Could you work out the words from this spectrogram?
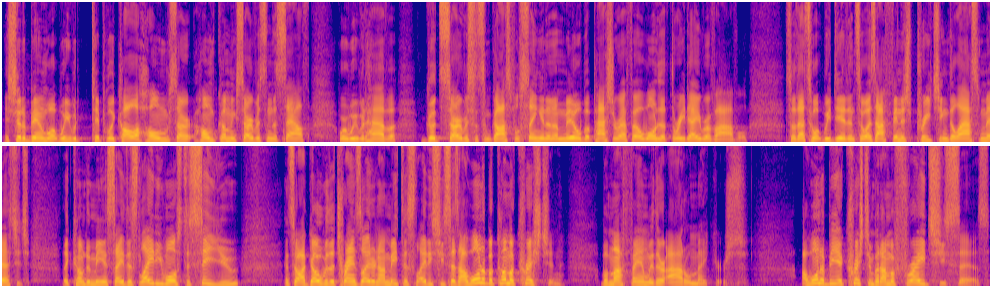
It should have been what we would typically call a home homecoming service in the South, where we would have a good service and some gospel singing and a meal, but Pastor Raphael wanted a three day revival. So that's what we did. And so as I finished preaching the last message, they come to me and say, This lady wants to see you. And so I go with the translator and I meet this lady. She says, I want to become a Christian, but my family, they're idol makers. I want to be a Christian, but I'm afraid, she says.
